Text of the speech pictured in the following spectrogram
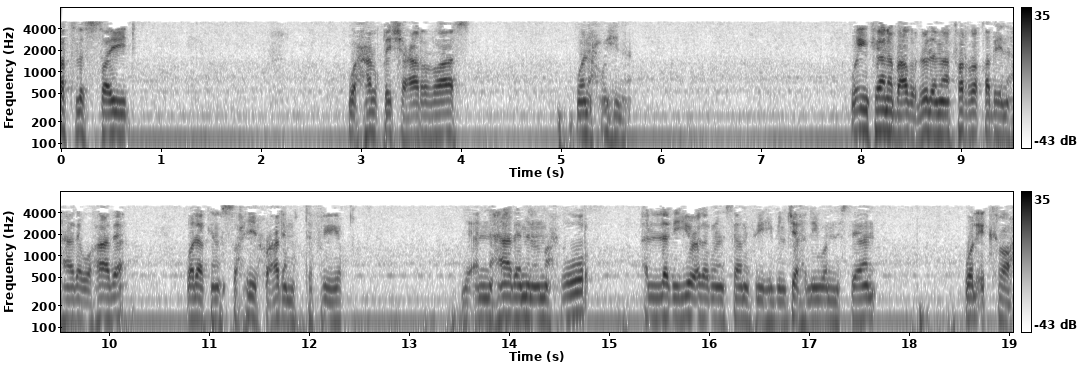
قتل الصيد وحلق شعر الرأس ونحوهما. وإن كان بعض العلماء فرق بين هذا وهذا ولكن الصحيح عدم التفريق لأن هذا من المحظور الذي يعذر الإنسان فيه بالجهل والنسيان والإكراه.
